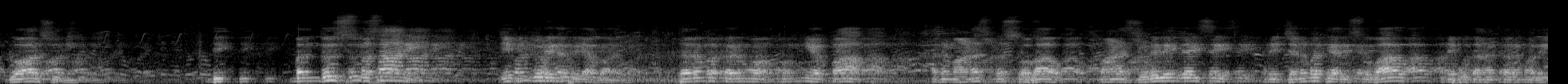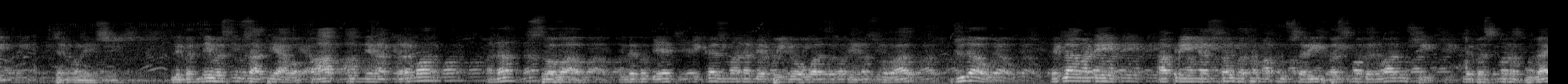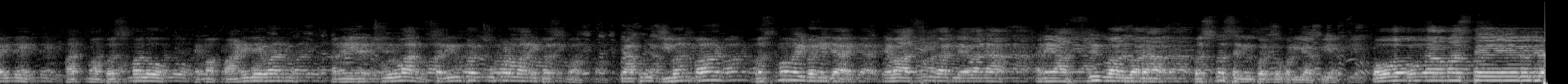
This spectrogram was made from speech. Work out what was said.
દ્વાર સુધી. બંધુ સ્મશાને જે પણ જોડે નથી આવવાનું, ધર્મ, કર્મ, પુણ્ય, પાપ અને માણસનો સ્વભાવ માણસ જોડે લઈ જાય છે અને જન્મ ત્યારે સ્વભાવ અને પોતાના કર્મ લઈ જન્મ લે છે. એટલે બંને વસ્તુ સાથે આવો. પાપ, પુણ્યના કર્મ અને સ્વભાવ. એટલે તો બે એક જ માના બે ભાઈઓ હોવા છતાં એનો સ્વભાવ જુદા હોય. એટલા માટે આપણે અહીંયા સૌ પ્રથમ આપણું શરીર ભસ્મ બનવાનું છે. એટલે ભસ્મને ભૂલાય નહીં. હાથમાં ભસ્મ લો, એમાં પાણી લેવાનું અને એને છોડવાનું. શરીર પર ચોપડવાની ભસ્મ. કે આપણું જીવન પણ ભસ્મમય બની જાય. એવા આશીર્વાદ લેવાના અને આશીર્વાદ દ્વારા ભસ્મ શરીર પર ચોપડી આપીએ. ઓમ નમસ્તે, રુદ્ર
